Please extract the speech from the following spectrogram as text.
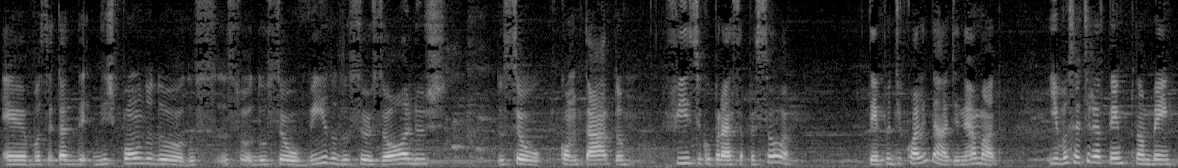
é, você está dispondo do, do, do seu ouvido, dos seus olhos, do seu contato físico para essa pessoa? Tempo de qualidade, né, amado? E você tira tempo também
